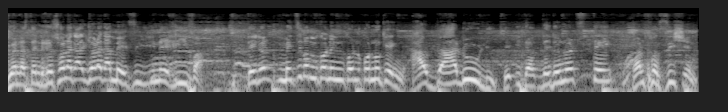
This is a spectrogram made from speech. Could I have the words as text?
You understand? Re tshwana ka jalo in a river. They don't they do not stay one position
